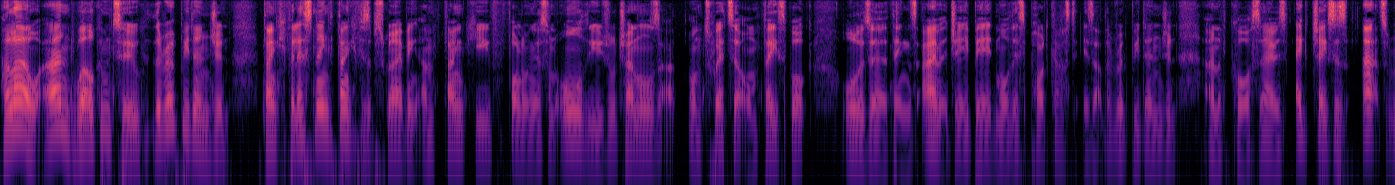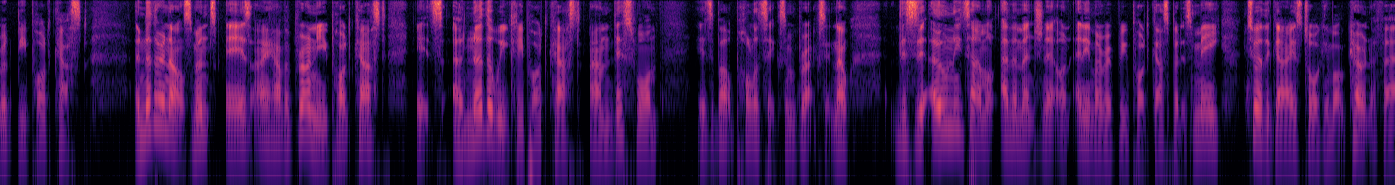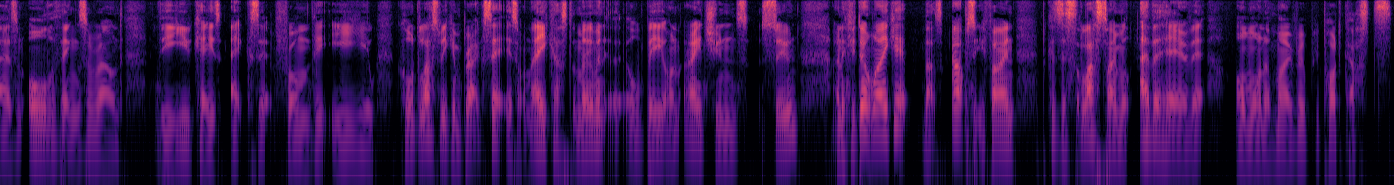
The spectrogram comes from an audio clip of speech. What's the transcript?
Hello and welcome to the Rugby Dungeon. Thank you for listening, thank you for subscribing, and thank you for following us on all the usual channels uh, on Twitter, on Facebook, all those other things. I'm at Jay Beardmore. This podcast is at the Rugby Dungeon, and of course, there is Egg Chasers at Rugby Podcast. Another announcement is I have a brand new podcast. It's another weekly podcast, and this one is about politics and Brexit. Now, this is the only time I'll ever mention it on any of my rugby podcasts, but it's me, two other guys talking about current affairs and all the things around the UK's exit from the EU. Called Last Week in Brexit. It's on ACAST at the moment. It'll be on iTunes soon. And if you don't like it, that's absolutely fine because this is the last time you'll ever hear of it on one of my rugby podcasts.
